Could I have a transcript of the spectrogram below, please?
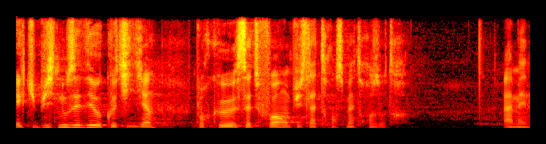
et que tu puisses nous aider au quotidien pour que cette foi, on puisse la transmettre aux autres. Amen.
